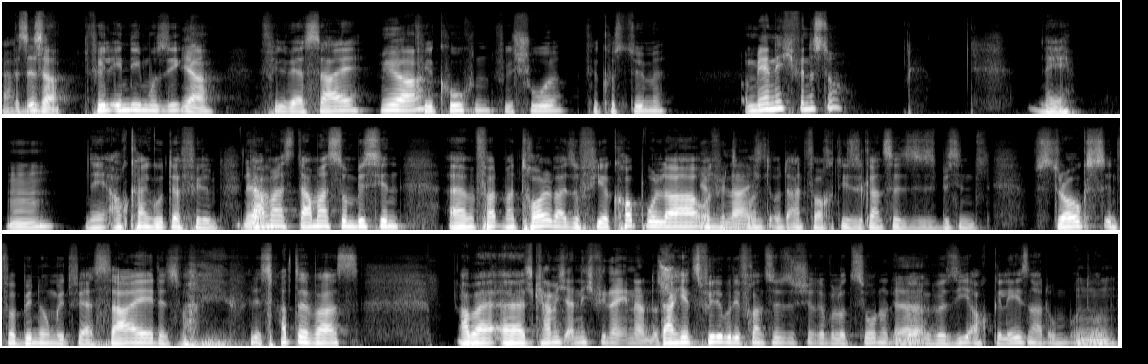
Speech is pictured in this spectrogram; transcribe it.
Ja. Das ist er. Viel Indie-Musik, Ja. viel Versailles, Ja. viel Kuchen, viel Schuhe, viel Kostüme. Und mehr nicht, findest du? Nee, Mhm. Nee, auch kein guter Film. Ja. Damals, damals so ein bisschen, ähm, fand man toll, weil Sofia Coppola Ja, und, vielleicht. und, und einfach diese ganze, dieses bisschen Strokes in Verbindung mit Versailles, das, war, das hatte was. Aber äh, Ich kann mich an nicht viel erinnern. Da ich jetzt viel über die französische Revolution und Ja. über, über sie auch gelesen hat und, und, Mhm. und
